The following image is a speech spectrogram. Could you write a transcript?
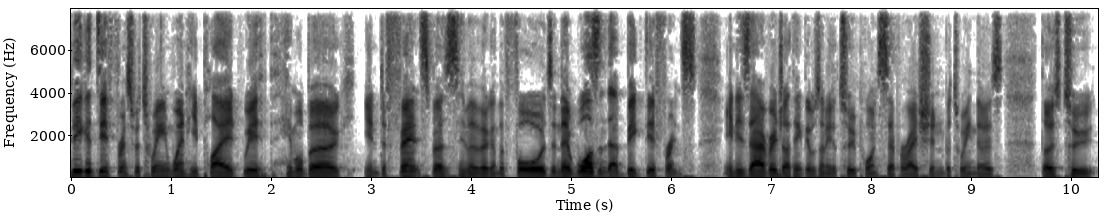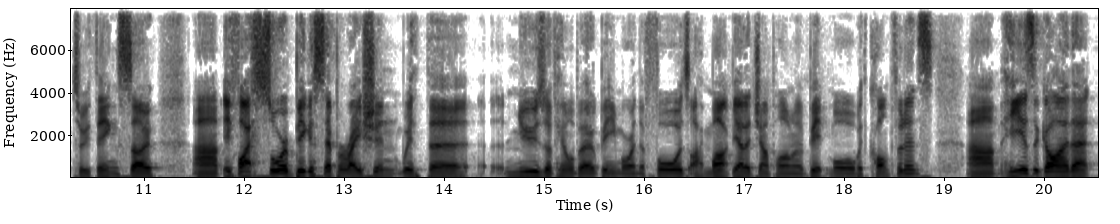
bigger difference between when he played with Himmelberg in defence versus Himmelberg in the forwards, and there wasn't that big difference in his average. I think there was only a two point separation between those those two two things. So um, if I saw a bigger separation with the news of Himmelberg being more in the forwards, I might be able to jump on him a bit more with confidence. Um, he is a guy that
